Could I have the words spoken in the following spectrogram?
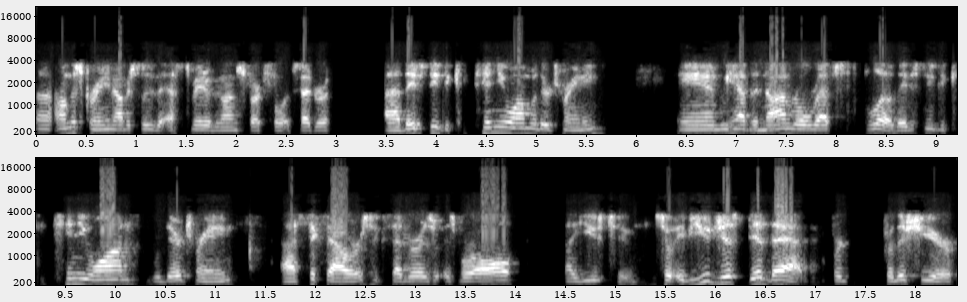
uh, on the screen, obviously the estimator, the non-structural, et cetera. Uh, they just need to continue on with their training. And we have the non-role reps below. They just need to continue on with their training uh, six hours, et cetera, as, as we're all uh, used to. So if you just did that for, for this year,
